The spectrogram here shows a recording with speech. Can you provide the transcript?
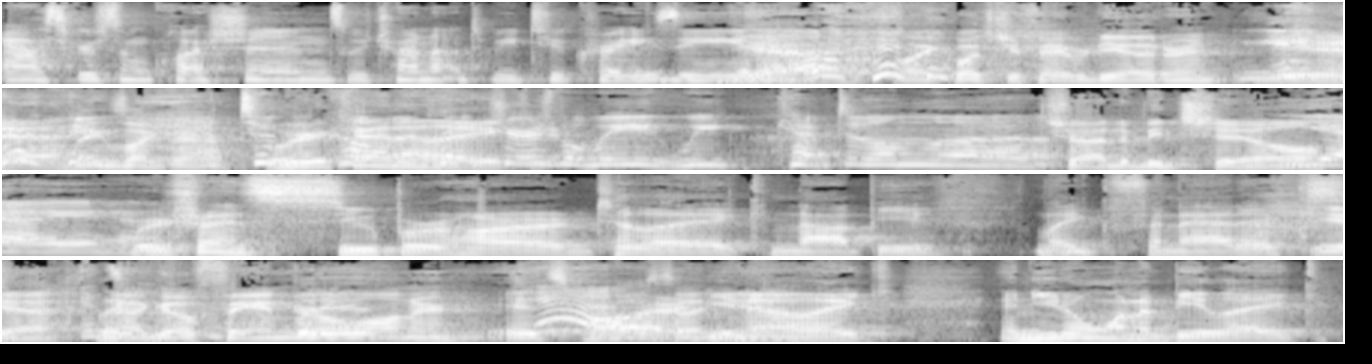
ask her some questions. We try not to be too crazy, you yeah, know? like what's your favorite deodorant? Yeah. Things like that. Took We're a couple kinda like- pictures, but we we kept it on the Tried to be chill. yeah, yeah, yeah. We're trying super hard to like not be like fanatics. Yeah, Like, not go fangirl it- on her. It's Yeah. All of a hard, sudden, you know, yeah. like, and you don't want to be like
